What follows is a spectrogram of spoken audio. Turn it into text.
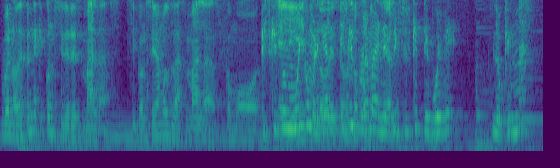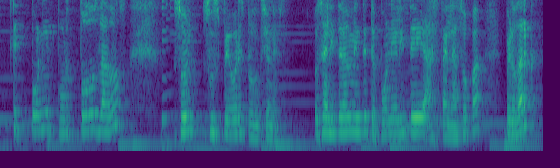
Bueno, depende qué consideres malas. Si consideramos las malas como. Es que son muy comerciales. eso, Es que el problema de. Netflix es que te vuelve lo que más te pone por todos lados son sus peores producciones. O sea, literalmente te pone élite hasta en la sopa, pero Dark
